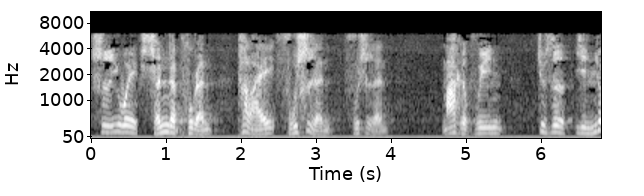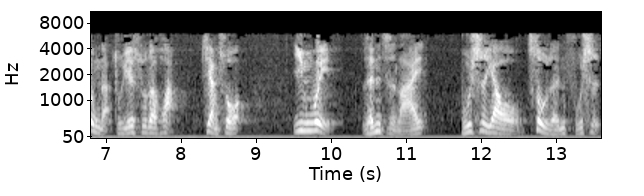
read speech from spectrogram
是一位神的仆人，他来服侍人，服侍人。马可福音就是引用了主耶稣的话，这样说：因为人子来，不是要受人服侍，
